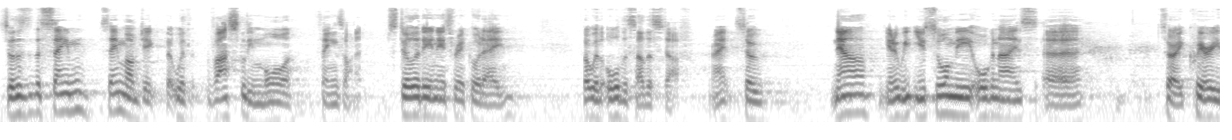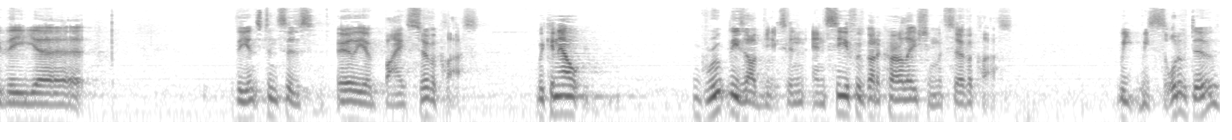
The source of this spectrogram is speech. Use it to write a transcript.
So this is the same, same object, but with vastly more things on it. Still a DNS record A, but with all this other stuff, right? So now, you know, we, you saw me organize, uh, sorry, query the, uh, the instances earlier by server class. We can now group these objects and, and see if we've got a correlation with server class. We, we sort of do,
